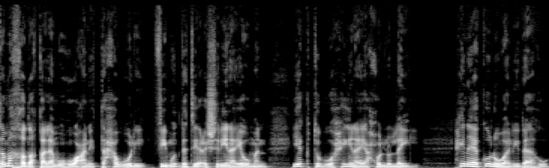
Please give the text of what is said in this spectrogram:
تمخض قلمه عن التحول في مدة عشرين يوما يكتب حين يحل الليل حين يكون والداه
